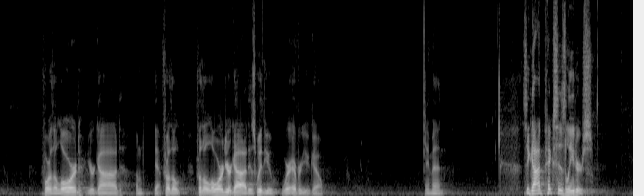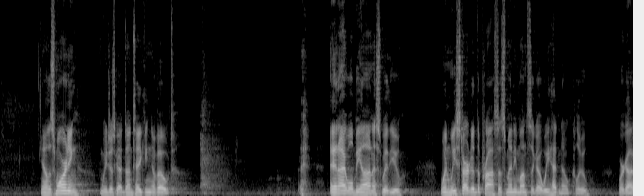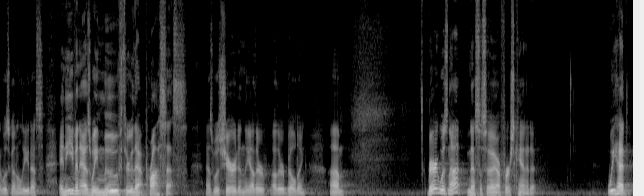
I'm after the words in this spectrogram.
For the Lord your God, um, yeah, for the, for the Lord your God is with you wherever you go. Amen. See, God picks his leaders. You know, this morning we just got done taking a vote. And I will be honest with you, when we started the process many months ago, we had no clue where God was going to lead us. And even as we move through that process, as was shared in the other, other building. Um, Barry was not necessarily our first candidate. We had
